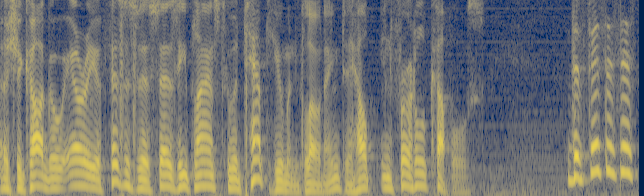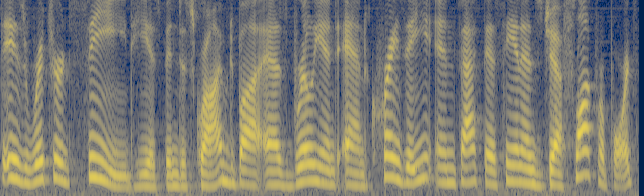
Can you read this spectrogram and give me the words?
A Chicago area physicist says he plans to attempt human cloning to help infertile couples. The physicist is Richard Seed. He has been described by, as brilliant and crazy. In fact, as CNN's Jeff Flock reports,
